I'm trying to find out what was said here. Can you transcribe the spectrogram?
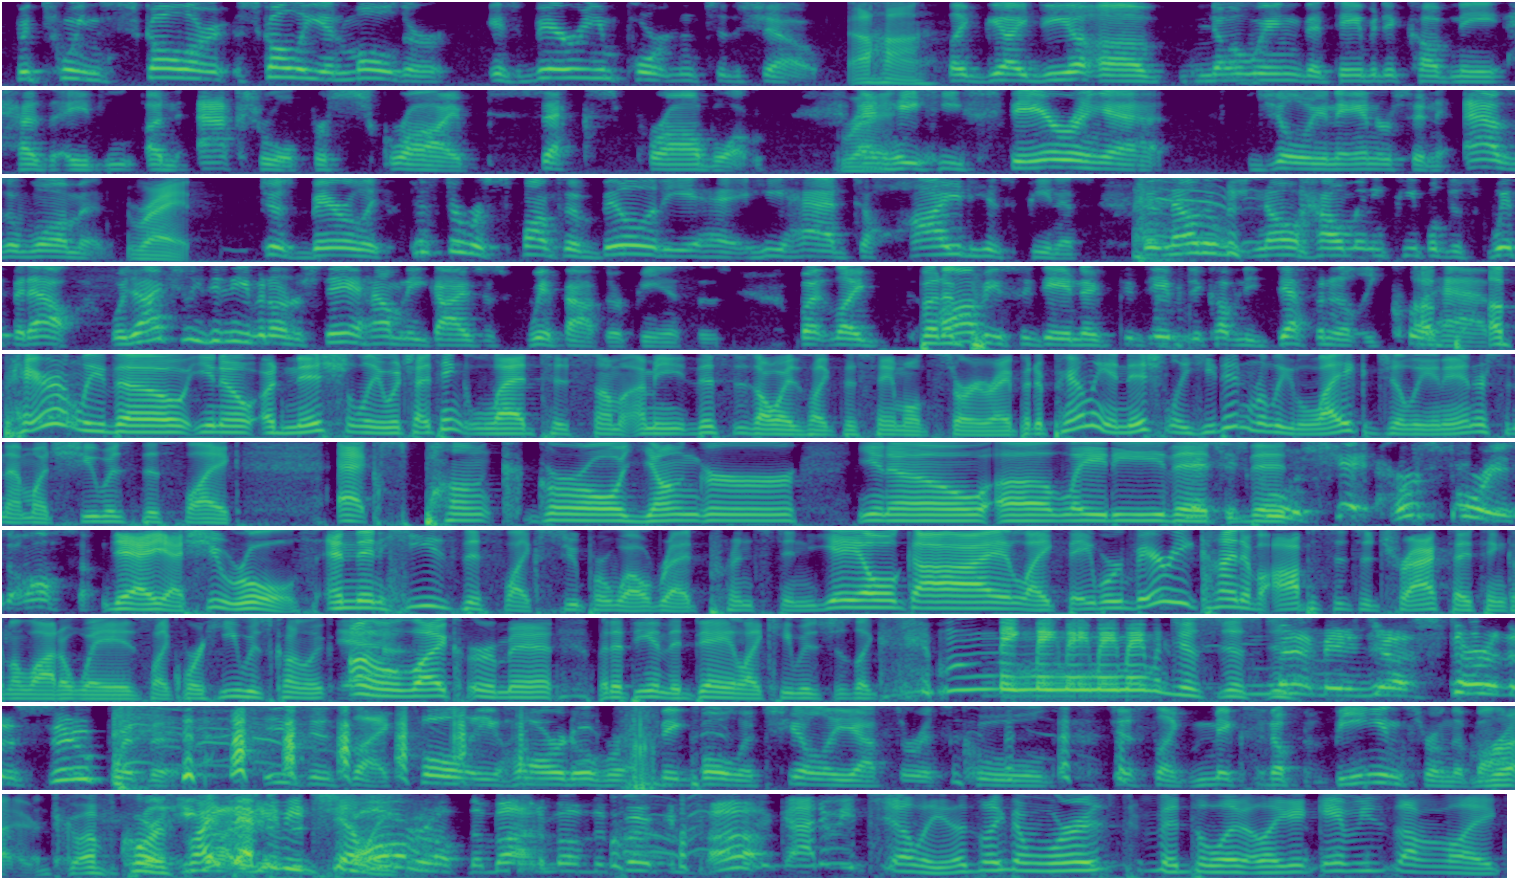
between Scully, Scully and Mulder is very important to the show. Uh huh. Like the idea of knowing that David Duchovny has a an actual prescribed sex problem, Right. and he, he's staring at Gillian Anderson as a woman right. Just barely, just the responsibility he had to hide his penis. Because now that we know how many people just whip it out, which I actually didn't even understand how many guys just whip out their penises. But like, But obviously, David David Duchovny definitely could Ap- have. Apparently, though, you know, initially, which I think led to some. I mean, this is always like the same old story, right? But apparently, initially, he didn't really like Gillian Anderson that much. She was this like ex-punk girl, younger, you know, uh, lady that yeah, she's that. cool as shit. Her story is awesome. Yeah, yeah, she rules. And then he's this like super well read Princeton Yale guy. Like they were very kind of opposites attract, I think, in a lot of ways. Like where he was kind of like, I don't like her, man. But at the end of the day, like he was just like, bing, bing, bing, bing, bing, just, just, just. Let me just stir the soup with it. He's just like fully hard over a big bowl of chili after it's cooled, just like mixing up the beans from the bottom. Right, of course. Why does it gotta have to be the chili? char up the bottom of the fucking pot. It's gotta be chili. That's like the worst mental. Like it can't be something like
